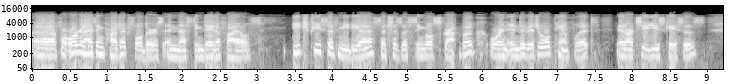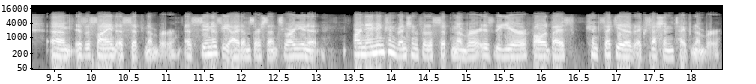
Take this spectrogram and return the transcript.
uh, for organizing project folders and nesting data files. Each piece of media, such as a single scrapbook or an individual pamphlet in our two use cases, um, is assigned a SIP number as soon as the items are sent to our unit. Our naming convention for the SIP number is the year followed by a consecutive accession type number.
